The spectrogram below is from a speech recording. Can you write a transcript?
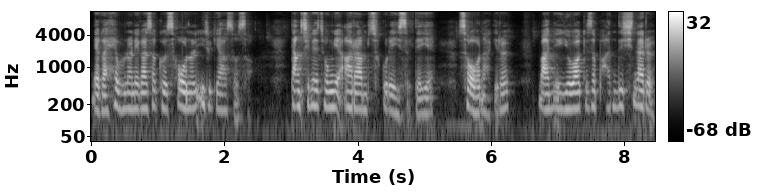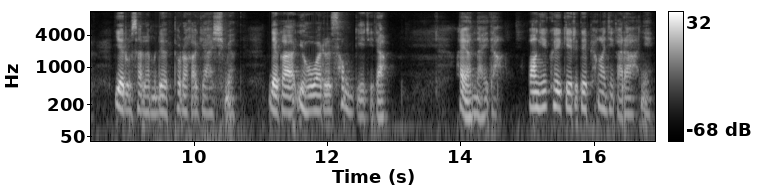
내가 헤블론에 가서 그 소원을 이루게 하소서. 당신의 종이 아람 수굴에 있을 때에 소원하기를 만약 여호와께서 반드시 나를 예루살렘으로 돌아가게 하시면 내가 여호와를 섬기리라 하였나이다. 왕이 그에게 이르되 평안히 가라 하니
